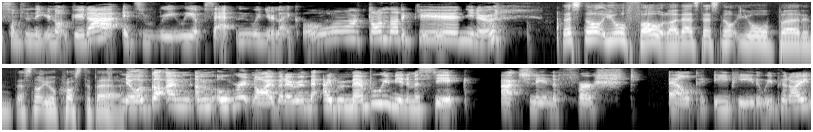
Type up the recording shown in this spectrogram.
something that you're not good at, it's really upsetting when you're like, oh, I've done that again. You know. that's not your fault. Like that's that's not your burden. That's not your cross to bear. No, I've got. I'm I'm over it now. But I rem- I remember we made a mistake actually in the first LP EP that we put out.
